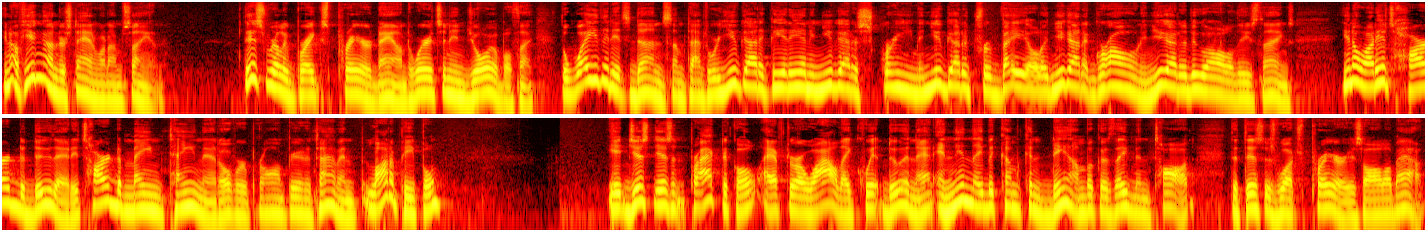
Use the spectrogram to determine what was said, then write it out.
You know, if you can understand what I'm saying, this really breaks prayer down to where it's an enjoyable thing. The way that it's done sometimes, where you've got to get in and you've got to scream and you've got to travail and you've got to groan and you've got to do all of these things. You know what? It's hard to do that. It's hard to maintain that over a prolonged period of time. And a lot of people, it just isn't practical. After a while, they quit doing that and then they become condemned because they've been taught that this is what prayer is all about.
